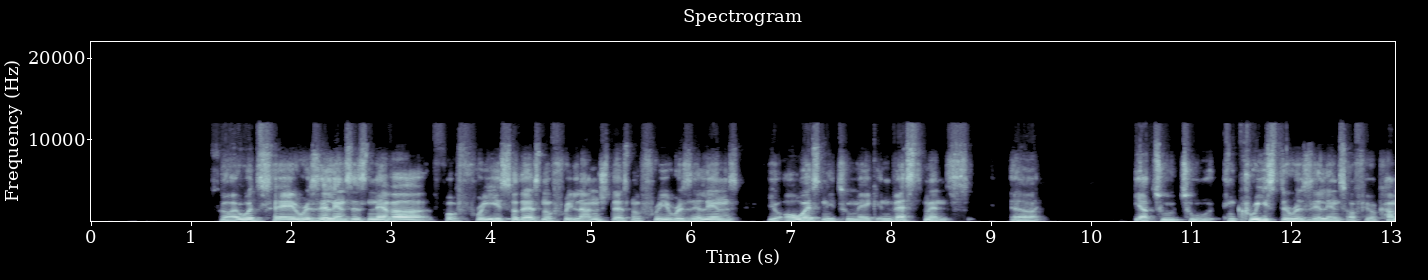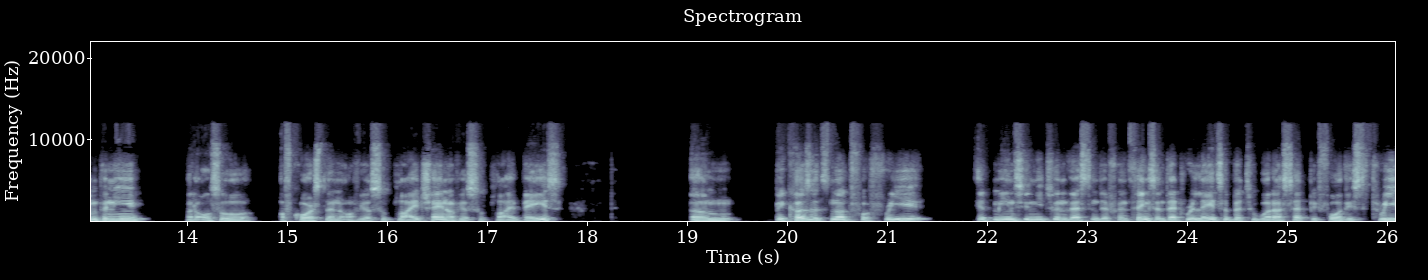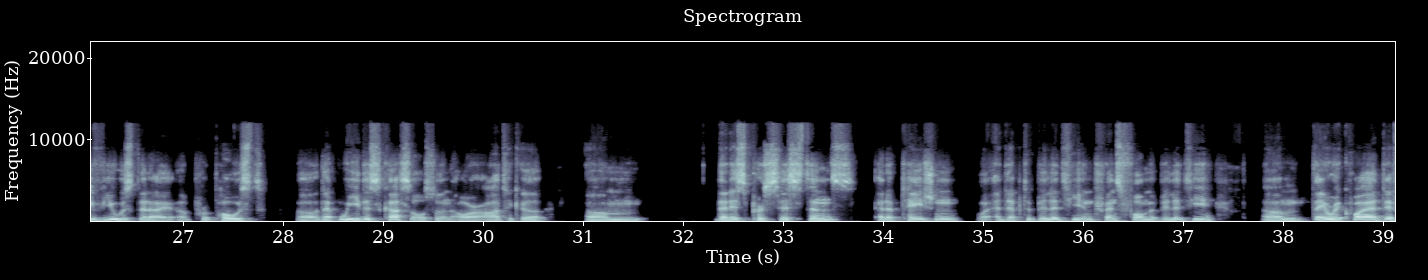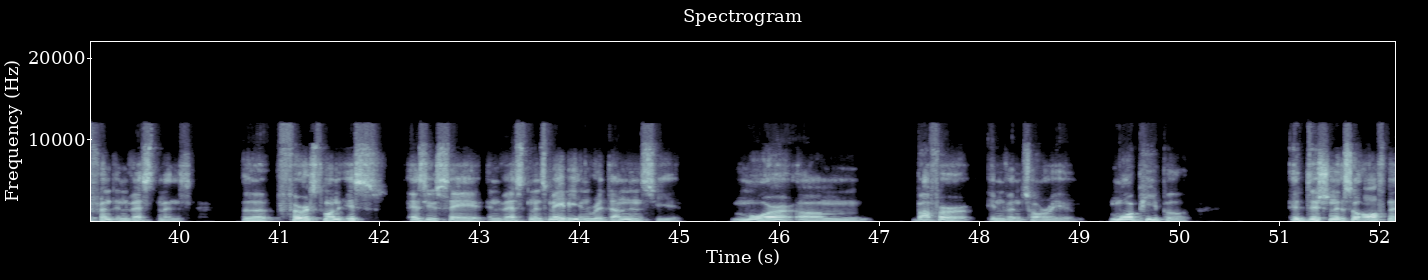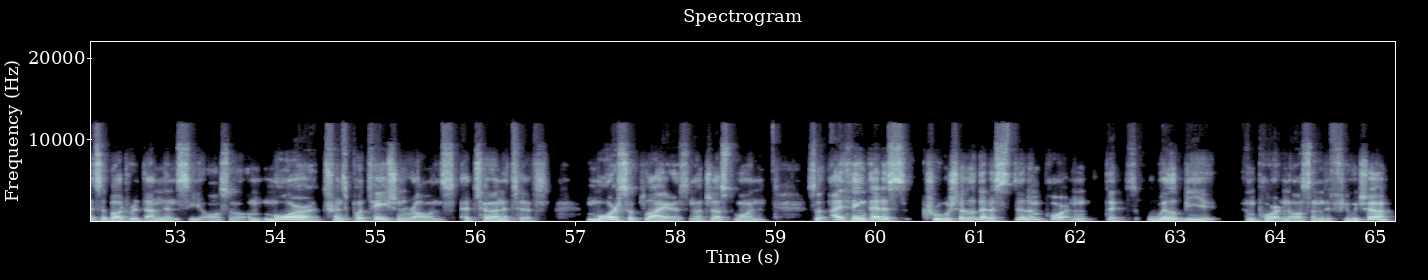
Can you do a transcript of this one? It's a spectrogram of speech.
So I would say resilience is never for free. So there's no free lunch, there's no free resilience. You always need to make investments, uh, yeah, to to increase the resilience of your company, but also, of course, then of your supply chain, of your supply base. Um, because it's not for free, it means you need to invest in different things, and that relates a bit to what I said before. These three views that I uh, proposed uh, that we discuss also in our article um, that is persistence, adaptation, or adaptability and transformability. Um, they require different investments. The first one is, as you say, investments maybe in redundancy, more um, buffer inventory, more people. Addition, so often it's about redundancy also, more transportation rounds, alternatives, more suppliers, not just one. So I think that is crucial, that is still important, that will be important also in the future.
